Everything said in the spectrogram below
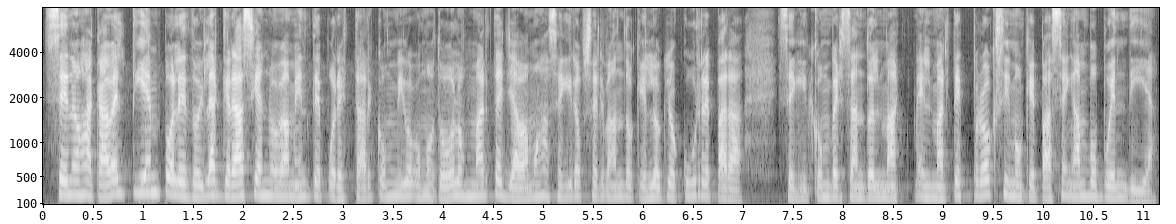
se nos acaba el tiempo. Les doy las gracias nuevamente por estar conmigo como todos los martes. Ya vamos a seguir observando qué es lo que ocurre para seguir conversando el, el martes próximo. Que pasen ambos buen día.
